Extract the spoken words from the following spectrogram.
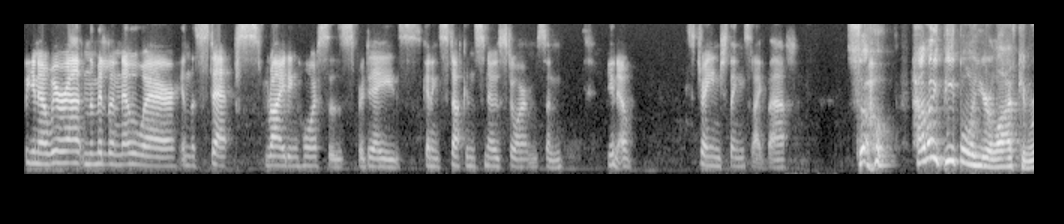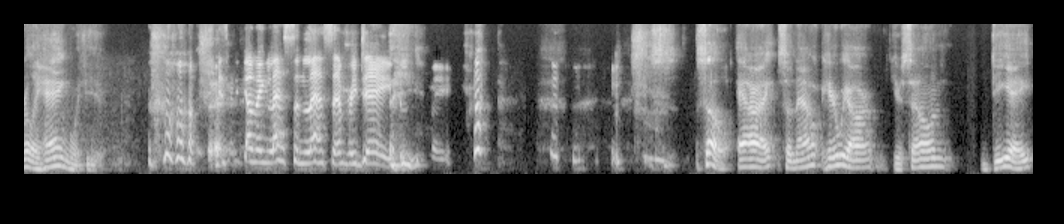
you know, we were out in the middle of nowhere in the steppes, riding horses for days, getting stuck in snowstorms and, you know, strange things like that. So, how many people in your life can really hang with you? it's becoming less and less every day. So, all right. So now here we are. You're selling D8,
